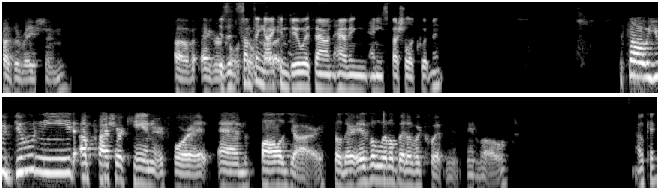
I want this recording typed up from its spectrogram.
preservation of agriculture. Is it something products. I can do without having any special equipment? So you do need a pressure canner for it and ball jars. So there is a little bit of equipment involved. Okay.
